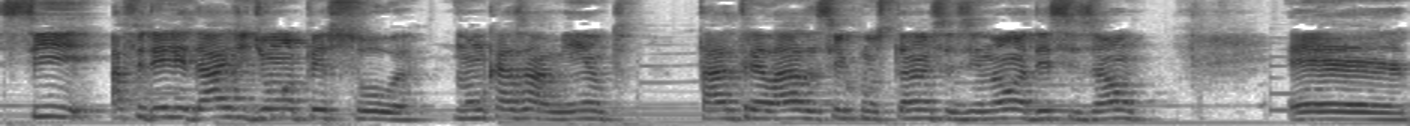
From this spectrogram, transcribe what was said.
Se a fidelidade de uma pessoa num casamento está atrelada às circunstâncias e não à decisão, é,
